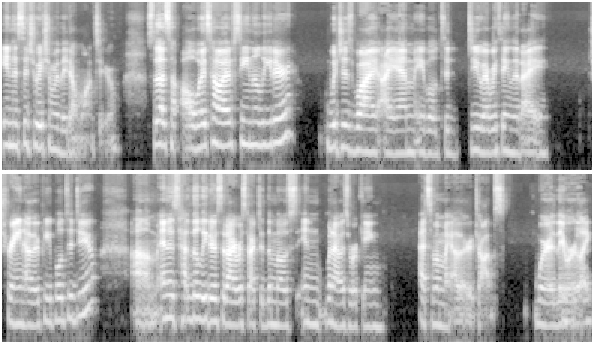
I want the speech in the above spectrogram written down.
in a situation where they don't want to. So that's always how I've seen a leader, which is why I am able to do everything that I train other people to do. Um, and it's the leaders that I respected the most in when I was working at some of my other jobs, where they were mm-hmm. like,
